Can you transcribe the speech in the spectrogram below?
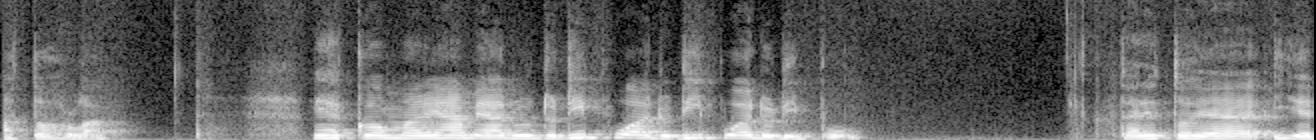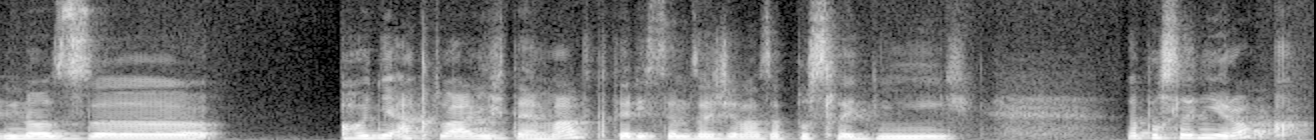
A tohle jako Mariam, já jdu do deepu a do deepu a do deepu. Tady to je jedno z hodně aktuálních témat, který jsem zažila za posledních, za poslední rok.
